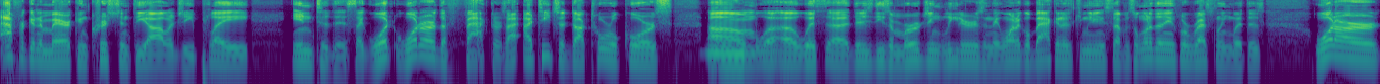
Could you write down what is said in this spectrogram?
African American Christian theology play into this? Like, what what are the factors? I, I teach a doctoral course um, w- uh, with uh, there's these emerging leaders, and they want to go back into the community and stuff. And so one of the things we're wrestling with is what are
